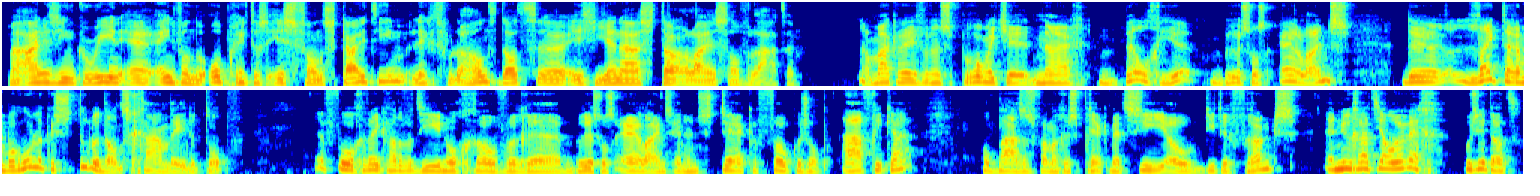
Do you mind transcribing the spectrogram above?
Maar aangezien Korean Air een van de oprichters is van SkyTeam, ligt het voor de hand dat Asiana Star Alliance zal verlaten. Nou, maken we even een sprongetje naar België, Brussels Airlines. Er lijkt daar een behoorlijke stoelendans gaande in de top. Vorige week hadden we het hier nog over uh, Brussels Airlines en hun sterke focus op Afrika. Op basis van een gesprek met CEO Dieter Franks. En nu gaat hij alweer weg. Hoe zit dat?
